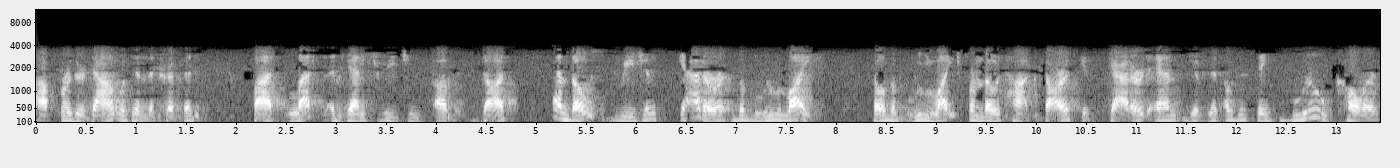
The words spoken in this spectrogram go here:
uh, further down within the trifid, but less dense regions of dust and those regions scatter the blue light. So the blue light from those hot stars gets scattered and gives it a distinct blue color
